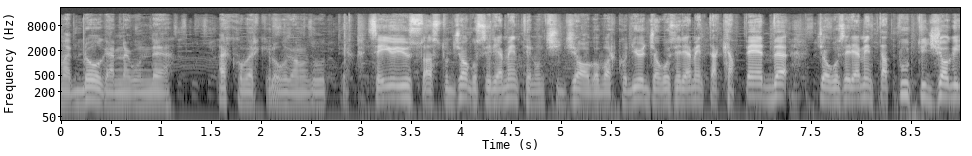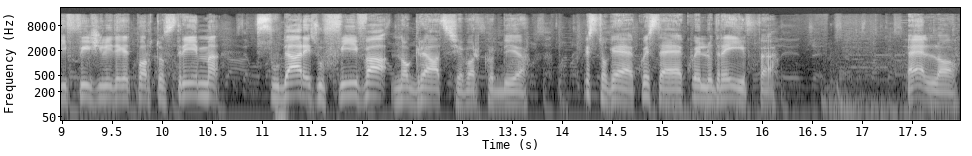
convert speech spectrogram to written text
Ma è broken Kunde. Ecco perché lo usano tutti. Se io, io a sto gioco seriamente non ci gioco, porco dio. Io gioco seriamente a Cuphead, gioco seriamente a tutti i giochi difficili che porto stream. Sudare su FIFA, no grazie, porco dio. Questo che è? Questo è quello 3 if. Bello.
